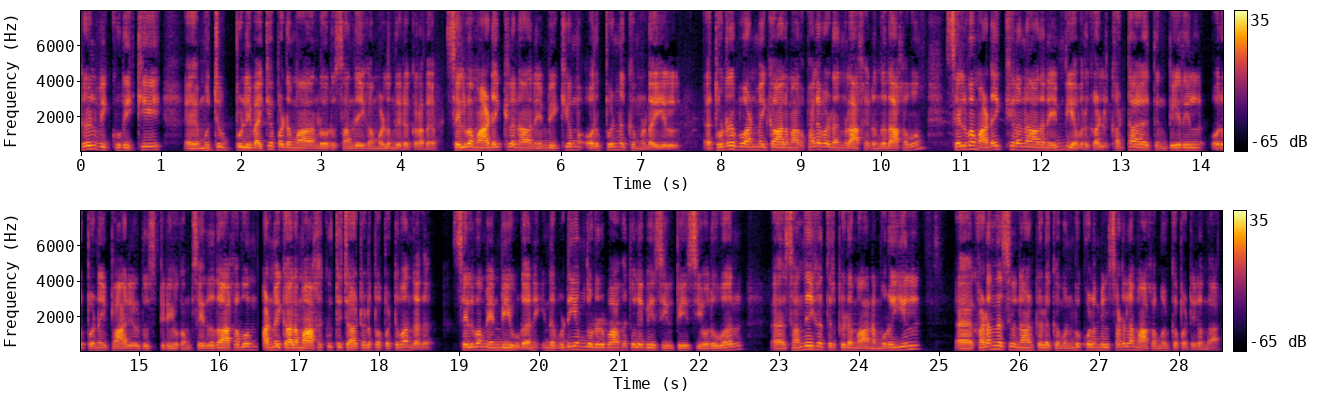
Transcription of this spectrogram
கேள்விக்குறிக்கு முற்றுப்புள்ளி வைக்கப்படுமா என்ற ஒரு சந்தேகம் எழுந்திருக்கிறது. செல்வம் அடைக்கலநாதன் எம்பிக்கும் ஒரு பெண்ணுக்கும் இடையில் தொடர்பு அண்மை காலமாக பல வருடங்களாக இருந்ததாகவும் செல்வம் அடைக்கலநாதன் எம்பி அவர்கள் கட்டாயத்தின் பேரில் ஒரு பெண்ணை பாலியல் துஷ்பிரயோகம் செய்ததாகவும் அண்மை காலமாக குற்றச்சாட்டு எழுப்பப்பட்டு வந்தது. செல்வம் எம்பியுடன் இந்த விடயம் தொடர்பாக தொலைபேசியில் பேசிய ஒருவர் சந்தேகத்திற்கிடமான முறையில் கடந்த சில நாட்களுக்கு முன்பு கொழும்பில் சடலமாக மீட்கப்பட்டிருந்தார்.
